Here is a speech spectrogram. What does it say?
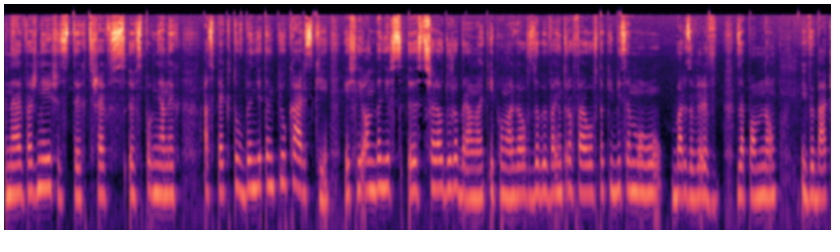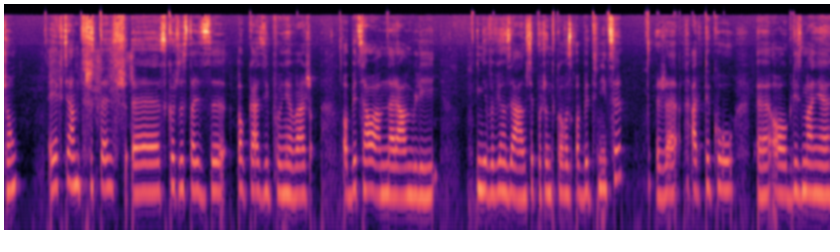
najważniejszy z tych trzech ws- wspomnianych aspektów będzie ten piłkarski. Jeśli on będzie ws- strzelał dużo bramek i pomagał w zdobywaniu trofeów, to kibice mu bardzo wiele zapomną i wybaczą. Ja chciałam też, też e, skorzystać z okazji, ponieważ obiecałam na Rambli i nie wywiązałam się początkowo z obietnicy, że artykuł e, o Griezmanie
